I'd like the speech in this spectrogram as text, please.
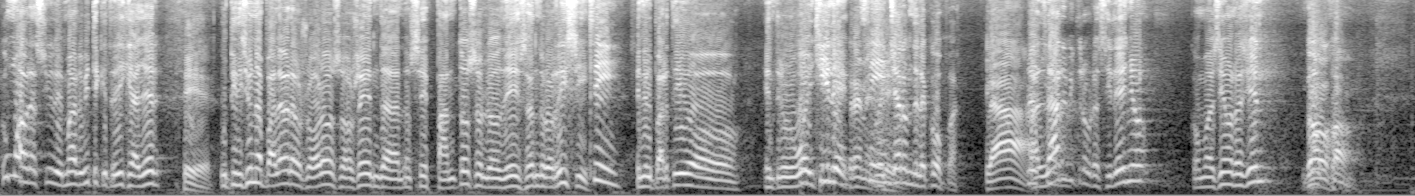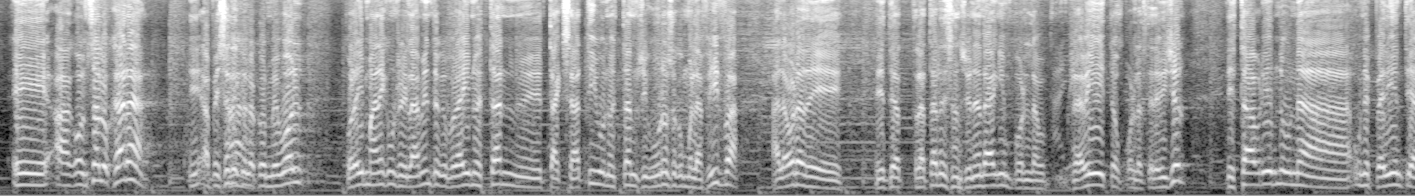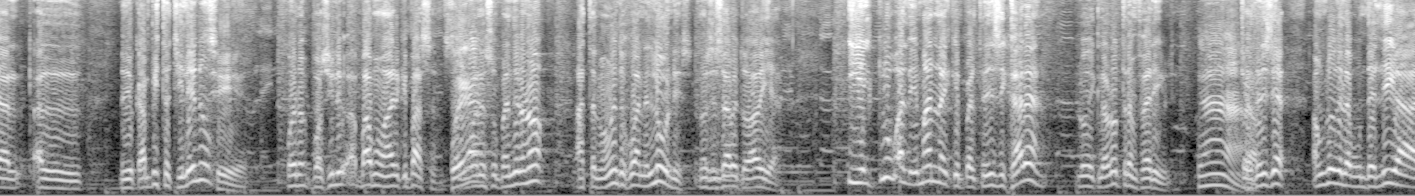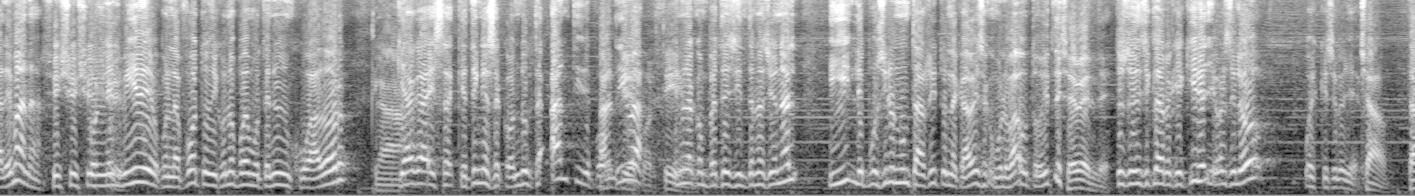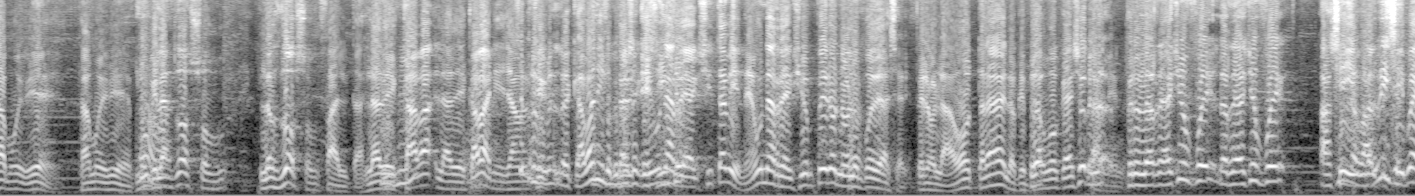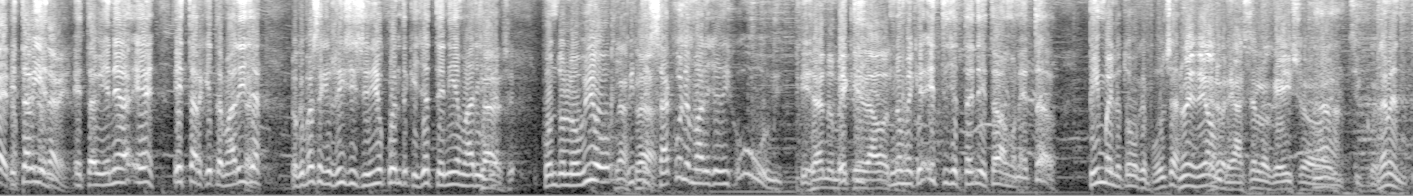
¿Cómo habrá sido de malo? Viste que te dije ayer, Sí. utilicé una palabra horrorosa, horrenda, no sé, espantoso lo de Sandro Risi Sí. en el partido entre Uruguay y Chile, Chile, lo echaron de la Copa. Claro. Al árbitro brasileño, como decíamos recién. Eh, a Gonzalo Jara, eh, a pesar de que la Conmebol por ahí maneja un reglamento que por ahí no es tan eh, taxativo, no es tan riguroso como la FIFA a la hora de, de tra- tratar de sancionar a alguien por la revista o por la televisión, le está abriendo una, un expediente al, al mediocampista chileno. Sí. Bueno, posible, vamos a ver qué pasa. Si ¿Juega? van a suspender o no, hasta el momento juegan el lunes, no se sabe todavía. Y el club alemán al que pertenece Jara lo declaró transferible. Claro. Pertenece a un club de la Bundesliga alemana. Sí, sí, sí, Con sí. el video, con la foto, dijo no podemos tener un jugador Claro. que haga esa, que tenga esa conducta antideportiva, Antideportiva. en una competencia internacional y le pusieron un tarrito en la cabeza como los autos, ¿viste? Se vende. Entonces dice, claro, que quiera llevárselo, pues que se lo lleve. Chao. Está muy bien, está muy bien. Porque No. las dos son, los dos son faltas. La de, Cava- la de Cavani, ya Sí, pero la de Cavani lo que pasa es que es una reacción, está bien, es una reacción, pero no lo puede hacer. Pero la otra, lo que provoca eso pero, también. pero la reacción fue, la reacción fue así Sí, la igual, barbilla. sí, bueno, está, pero bien, está bien. está bien, era- es, es tarjeta amarilla. Lo que pasa es que Rizzi se dio cuenta que ya tenía amarilla. Claro, sí. Cuando lo vio, Claro, viste, claro. sacó la amarilla y dijo, uy, que Ya no me este, queda otra. no me queda- este ya estaba amonestado. Pimba y lo tuvo que pulsar. No es de hombre hacer lo que hizo Ah, el chico. tremendo.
